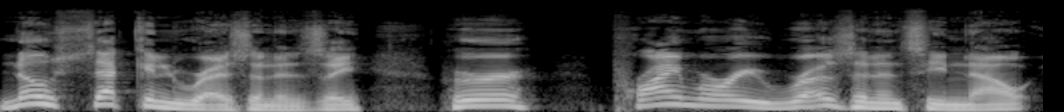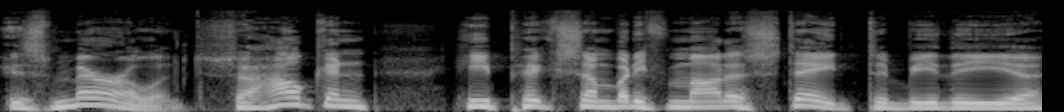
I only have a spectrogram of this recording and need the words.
no second residency. Her primary residency now is Maryland. So how can he pick somebody from out of state to be the uh,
